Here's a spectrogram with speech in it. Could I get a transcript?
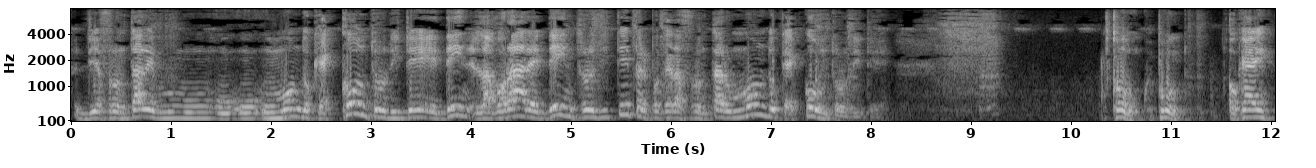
di affrontare un, un, un mondo che è contro di te e de- lavorare dentro di te per poter affrontare un mondo che è contro di te. Comunque, punto. Ok?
